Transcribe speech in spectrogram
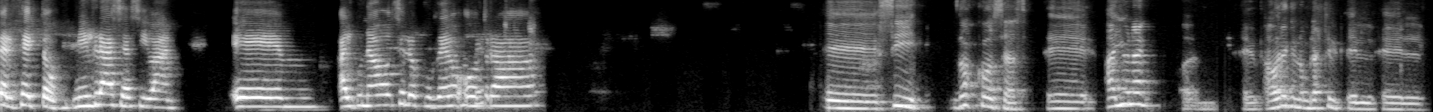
Perfecto, mil gracias Iván. Em, ¿Alguna voz se le ocurre otra? Eh, sí, dos cosas. Eh, hay una, eh, ahora que nombraste el, el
